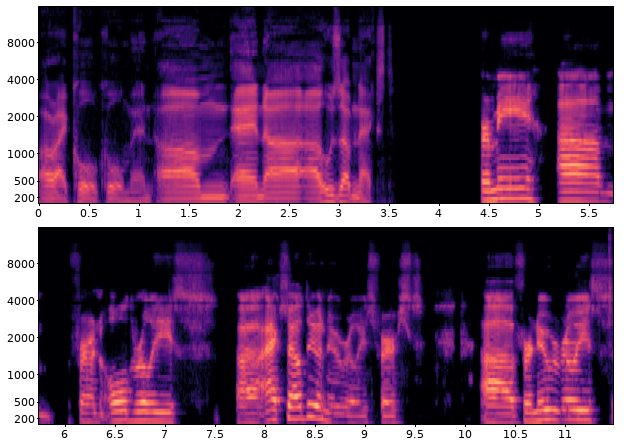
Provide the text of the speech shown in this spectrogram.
all right, cool, cool, man. Um, and uh, uh who's up next? For me, um, for an old release, uh, actually, I'll do a new release first. Uh, for new release,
